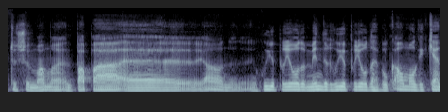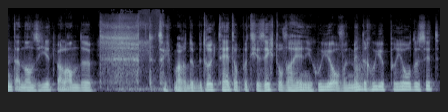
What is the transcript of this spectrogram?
tussen mama en papa. Uh, ja, een goede periode, minder goede periode hebben we ook allemaal gekend. En dan zie je het wel aan de, zeg maar, de bedruktheid op het gezicht of dat je in een goede of een minder goede periode zit.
